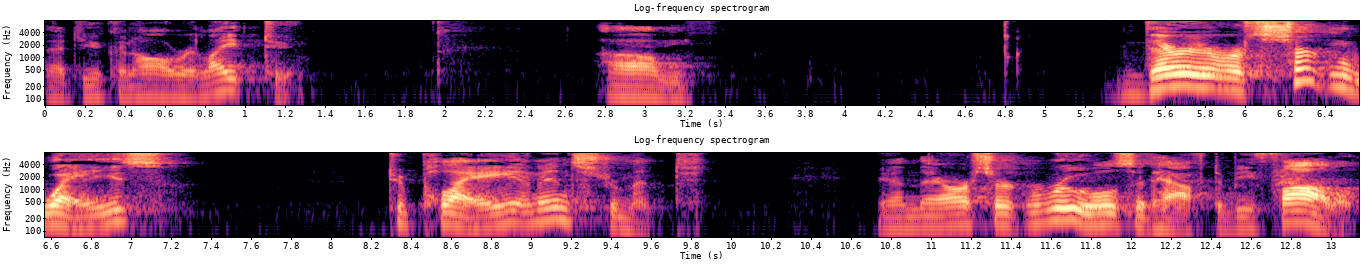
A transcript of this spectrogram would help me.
that you can all relate to. Um, there are certain ways to play an instrument, and there are certain rules that have to be followed.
